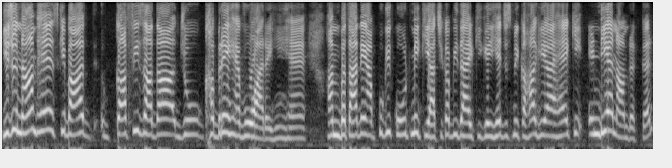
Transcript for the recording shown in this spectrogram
ये जो नाम है, इसके बाद काफ़ी ज़्यादा जो खबरें हैं, वो आ रही हैं। हम बता दें आपको कि कोर्ट में एक याचिका भी दायर की गई है, जिसमें कहा गया है कि इंडिया नाम रखकर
